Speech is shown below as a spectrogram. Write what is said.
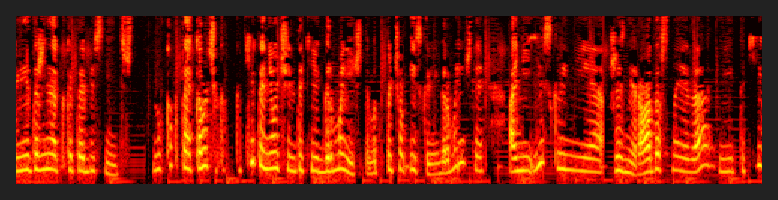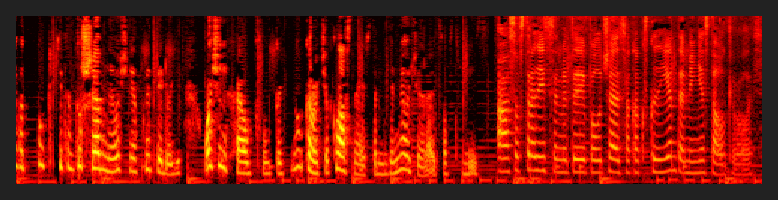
я даже не знаю, как это объяснить, ну, как-то, короче, как, какие-то не очень такие гармоничные. Вот причем искренне гармоничные. Они искренне жизнерадостные, да, и такие вот, ну, какие-то душевные, очень открытые люди. Очень helpful. Ну, короче, классные австралийцы. Мне очень нравятся австралийцы. А с австралийцами ты, получается, как с клиентами не сталкивалась?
